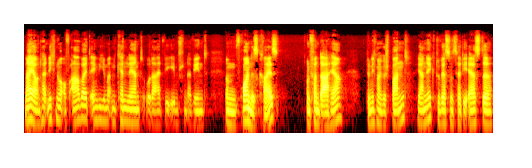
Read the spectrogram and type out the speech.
naja, und halt nicht nur auf Arbeit irgendwie jemanden kennenlernt oder halt, wie eben schon erwähnt, im Freundeskreis. Und von daher bin ich mal gespannt, Janik, du wirst uns ja die erste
